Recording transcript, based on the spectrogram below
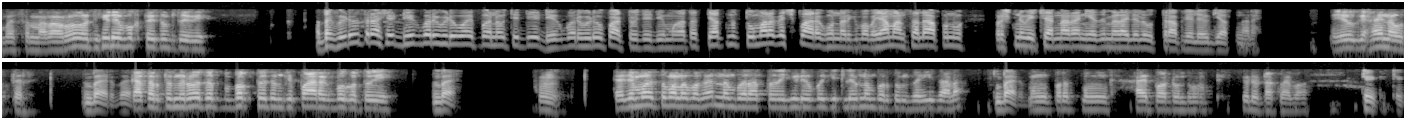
बसन ना राव रोज व्हिडिओ बघतोय तुमचे बी. आता व्हिडिओ तर असे ढेगभर व्हिडिओ बनवते ती ढेगभर व्हिडिओ पाठवते ती. मग आता त्यातनं तुम्हाला कशी पारख होणार की बाबा ह्या माणसाला आपण प्रश्न विचारणार आणि ह्याचं मिळालेलं उत्तर आपल्याला योग्य असणार आहे? योग्य आहे ना उत्तर. बर बर. का तर तुम्ही रोज बघतोय तुमची पारख बघतोय. बर. हम्म. त्याच्यामुळे तुम्हाला बघा नंबर आता व्हिडिओ बघितले नंबर तुमचा ही झाला. बर मग परत मग हाय पाठवून तुम्हाला व्हिडिओ टाकलाय बघा. ठीक आहे, ठीक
